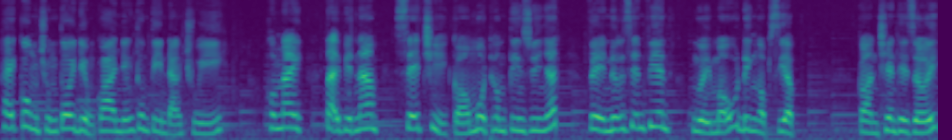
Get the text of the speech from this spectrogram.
hãy cùng chúng tôi điểm qua những thông tin đáng chú ý. Hôm nay, tại Việt Nam sẽ chỉ có một thông tin duy nhất về nữ diễn viên, người mẫu Đinh Ngọc Diệp. Còn trên thế giới,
